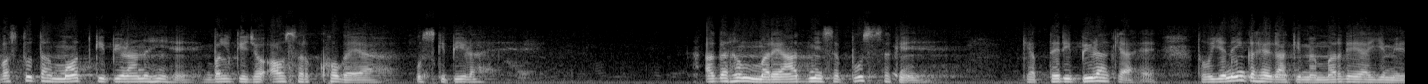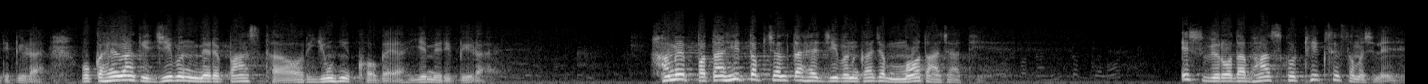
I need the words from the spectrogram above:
वस्तुतः मौत की पीड़ा नहीं है, बल्कि जो अवसर खो गया, उसकी पीड़ा है। अगर हम मरे आदमी से पूछ सकें कि अब तेरी पीड़ा क्या है तो वो ये नहीं कहेगा कि मैं मर गया, ये मेरी पीड़ा है। वो कहेगा कि जीवन मेरे पास था और यूँ ही खो गया, ये मेरी पीड़ा है। हमें पता ही तब चलता है जीवन का जब मौत आ जाती है। इस विरोधाभास को ठीक से समझ लें।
